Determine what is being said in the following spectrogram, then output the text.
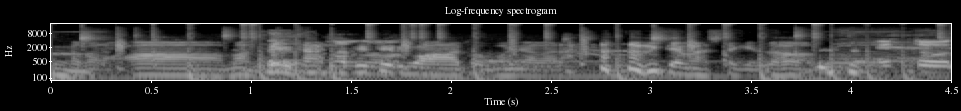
うんだから、ああ、松井さんが出てるわーと思いながら 見てましたけど。えっと、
